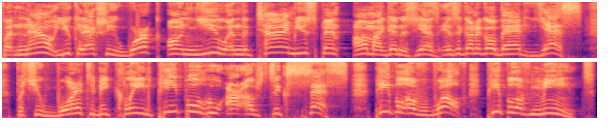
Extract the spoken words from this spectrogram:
But now you can actually work on you and the time you spent. Oh my goodness. Yes. Is it going to go bad? Yes. But you want it to be clean. People who are of success, people of wealth, people of means.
